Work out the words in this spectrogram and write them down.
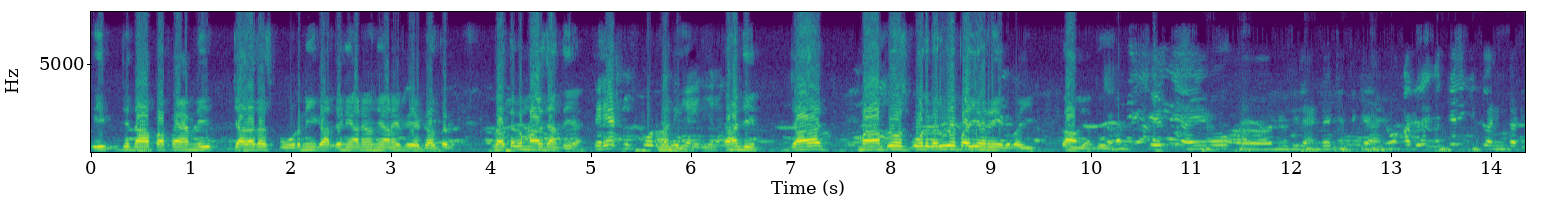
ਕਿ ਜਿੱਦਾਂ ਆਪਾਂ ਫੈਮਿਲੀ ਜ਼ਿਆਦਾਤਰ ਸਪੋਰਟ ਨਹੀਂ ਕਰਦੇ ਨਿਆਣੇ ਨਿਆਣੇ ਫੇਰ ਗਲਤ ਗਲਤ ਕੰਮਾਂ 'ਚ ਜਾਂਦੇ ਆ। ਪੇਰੈਂਟਸ ਨੂੰ ਸਪੋਰਟ ਕਰਨੀ ਚਾਹੀਦੀ ਹੈ ਨਾ? ਹਾਂਜੀ। ਜ਼ਿਆਦਾ ਮਾਂ ਪਿਓ ਸਪੋਰਟ ਕਰੂਗੇ ਭਾਜੀ ਹਰੇਕ ਭਾਜੀ ਕਾਮਯਾਬ ਹੋਊਗਾ। ਤੁਸੀਂ ਖੇਲ ਕੇ ਆਏ ਹੋ ਅਹ, ਨਿਊਜ਼ੀਲੈਂਡ ਦੇ ਜਿੱਤ ਕੇ ਆਏ ਹੋ। ਅਗਲੇ ਅੱਗੇ ਦੀ ਕੀ ਪਲਾਨਿੰਗ ਤੁਹਾਡੀ?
